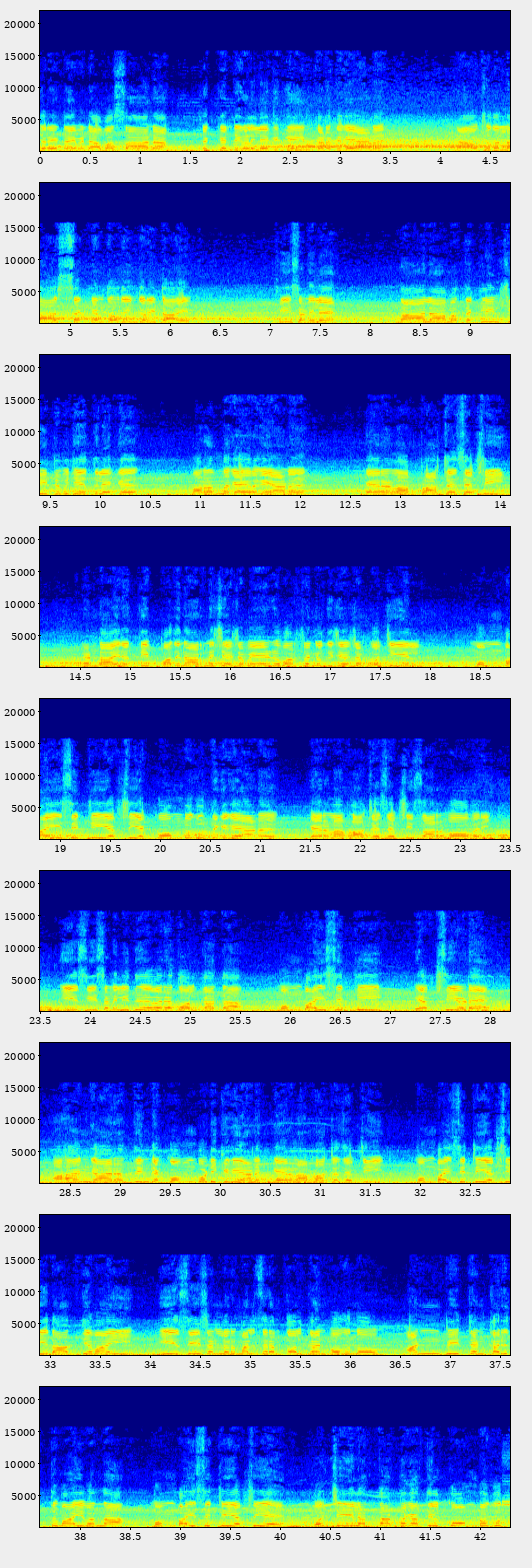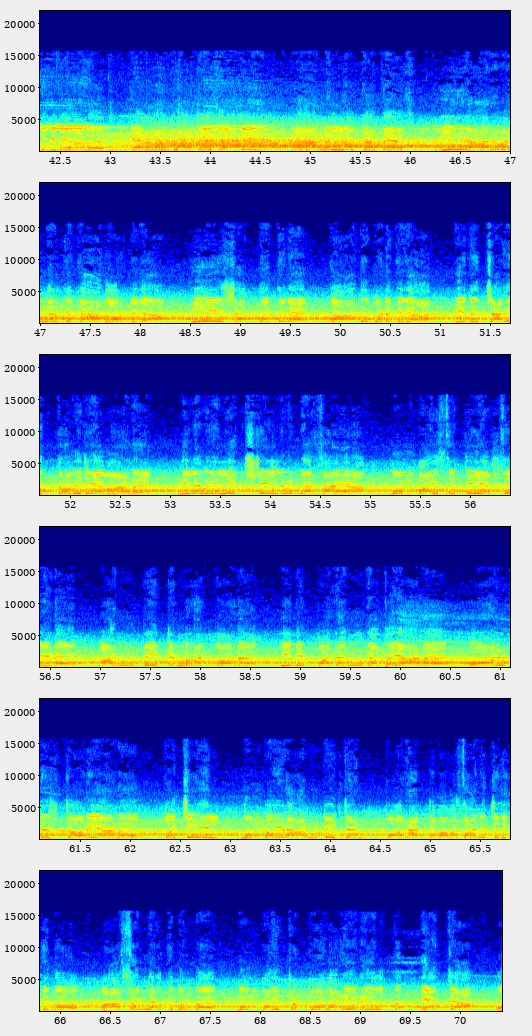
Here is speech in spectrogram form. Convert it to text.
Injury ടൈമിന്റെ അവസാന സെക്കൻഡുകളിലേക്ക് ഗെയിം കടക്കുകയാണ്. Second the injury time. സീസണിലെ നാലാമത്തെ ക്ലീൻ ഷീറ്റ് വിജയത്തിലേക്ക് പറന്നു കയറുകയാണ് കേരള ബ്ലാസ്റ്റേഴ്സ് എഫ് സി രണ്ടായിരത്തി പതിനാറിന് ശേഷം ഏഴ് വർഷങ്ങൾക്ക് ശേഷം കൊച്ചിയിൽ മുംബൈ സിറ്റി എഫ് സിയെ കൊമ്പ് കുത്തിക്കുകയാണ് കേരള ബ്ലാസ്റ്റേഴ്സ് എഫ് സി സർവോപരി ഈ സീസണിൽ ഇതുവരെ തോൽക്കാത്ത മുംബൈ സിറ്റി എഫ് സിയുടെ അഹങ്കാരത്തിന്റെ കൊമ്പൊടിക്കുകയാണ് Kerala Blasters F C. Mumbai City F C ഇതാദ്യമായി ഈ സീസണിൽ ഒരു മത്സരം തോൽക്കാൻ പോകുന്നു. അൺബീറ്റൺ കരുത്തുമായി വന്ന മുംബൈ സിറ്റി എഫ് സിയെ കൊച്ചിയിലെ തട്ടകത്തിൽ കൊമ്പ് കുത്തിക്കുകയാണ് Kerala Blasters F and look ഈ ആരവങ്ങൾക്ക് കാതോർക്കുക. ഈ ശബ്ദത്തിന് കാതു കൊടുക്കുക. ഇത് ചരിത്ര വിജയമാണ്. നിലവിലെ ലീഗ് ഷീൽഡ് വിന്നേഴ്സായ മുംബൈ സിറ്റി എഫ് സിയുടെ അൺബീറ്റൺ റെക്കോർഡ് ഇനി പഴങ്കഥയാണ് ഓൾഡ് സ്റ്റോറിയാണ് കൊച്ചിയിൽ മുംബൈയുടെ അൺബീറ്റൺ പോരാട്ടം അവസാനിച്ചിരിക്കുന്നു. മാസങ്ങൾക്ക് മുൻപ് മുംബൈ ഫുട്ബോൾ അറീനയിൽ ഏറ്റ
